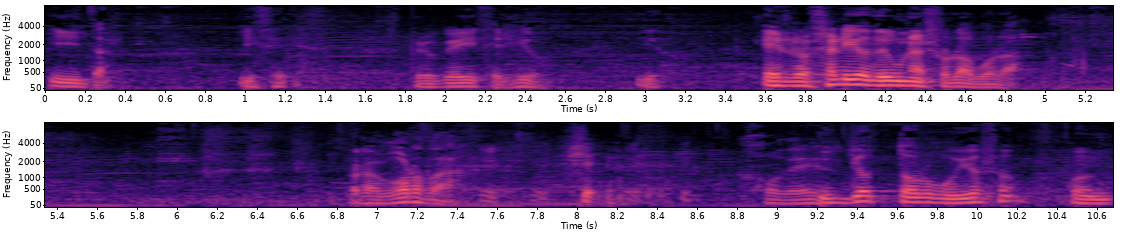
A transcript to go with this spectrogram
y tal. Dice, ¿pero qué dices, hijo? Digo, el rosario de una sola bola. Pero gorda. Sí. Joder. Y yo todo orgulloso con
